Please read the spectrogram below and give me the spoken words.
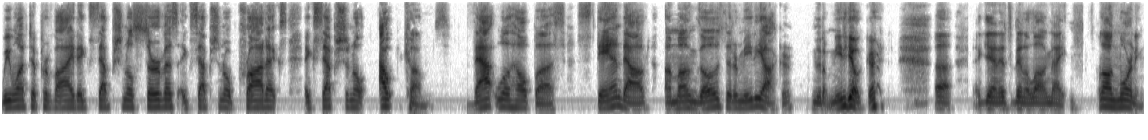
We want to provide exceptional service, exceptional products, exceptional outcomes that will help us stand out among those that are mediocre mediocre uh, again it's been a long night. Long morning.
